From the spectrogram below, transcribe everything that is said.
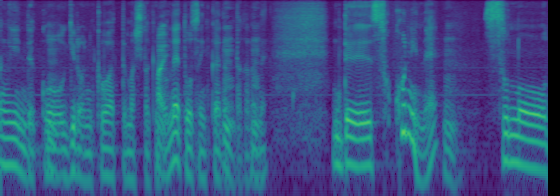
端議員でこう議論に加わってましたけどね、うん、当選1回だったからね。うん、でそこにね、うん、その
